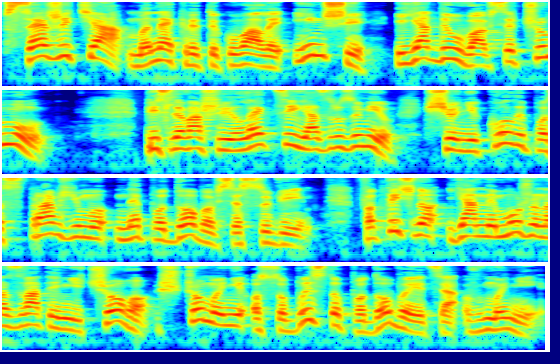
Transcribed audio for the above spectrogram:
Все життя мене критикували інші, і я дивувався, чому. Після вашої лекції я зрозумів, що ніколи по-справжньому не подобався собі. Фактично, я не можу назвати нічого, що мені особисто подобається в мені.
